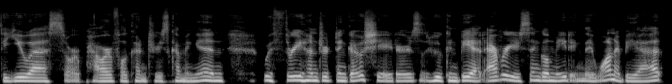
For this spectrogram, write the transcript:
The US or powerful countries coming in with 300 negotiators who can be at every single meeting they want to be at.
